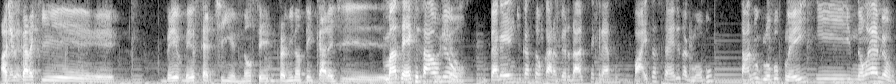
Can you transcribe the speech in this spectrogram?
Acho Beleza. o cara que. Meio, meio certinho, não sei, pra mim não tem cara de. Mas é que tá, o meu. Pega aí a indicação, cara. Verdades Secretas. Baita série da Globo. Tá no Globoplay e não é, meu.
